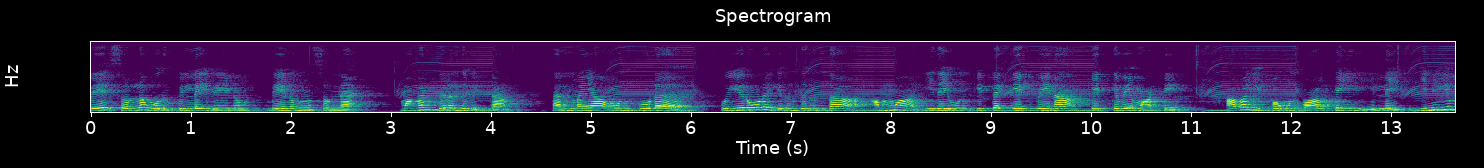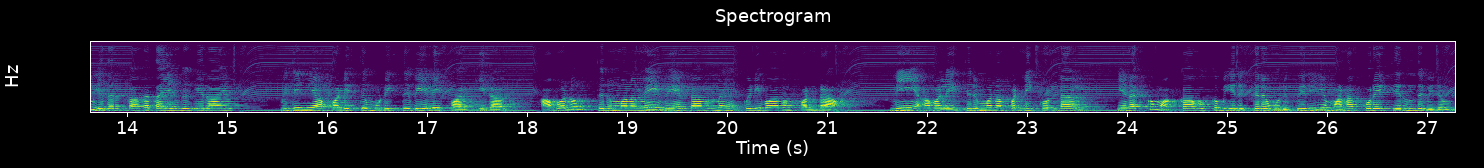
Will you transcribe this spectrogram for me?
பேர் சொல்ல ஒரு பிள்ளை வேணும் வேணும்னு சொன்ன. மகன் பிறந்து விட்டான். தன்மையா உன் கூட உயிரோடு இருந்திருந்தா அம்மா இதை உன்கிட்ட கேட்பேனா? கேட்கவே மாட்டேன். அவள் இப்போ உன் வாழ்க்கையில் இல்லை. இனியும் எதற்காக தயங்குகிறாய்? மிதின்யா படித்து முடித்து வேலை பார்க்கிறாள். அவளும் திருமணமே வேண்டாம்னு பிடிவாதம் பண்ணுறா நீ அவளை திருமணம் பண்ணி கொண்டால் எனக்கும் அக்காவுக்கும் இருக்கிற ஒரு பெரிய மனக்குறை தீர்ந்துவிடும்.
